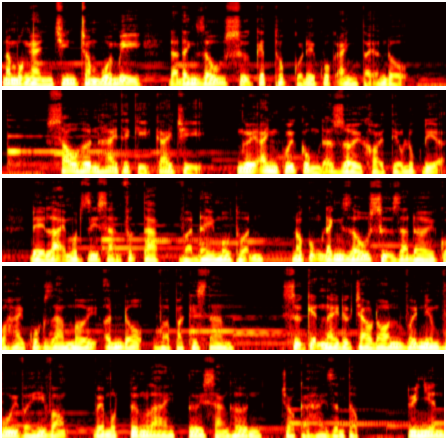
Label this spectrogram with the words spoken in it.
năm 1940 đã đánh dấu sự kết thúc của đế quốc Anh tại Ấn Độ. Sau hơn hai thế kỷ cai trị, người Anh cuối cùng đã rời khỏi tiểu lục địa, để lại một di sản phức tạp và đầy mâu thuẫn. Nó cũng đánh dấu sự ra đời của hai quốc gia mới Ấn Độ và Pakistan. Sự kiện này được chào đón với niềm vui và hy vọng về một tương lai tươi sáng hơn cho cả hai dân tộc. Tuy nhiên,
